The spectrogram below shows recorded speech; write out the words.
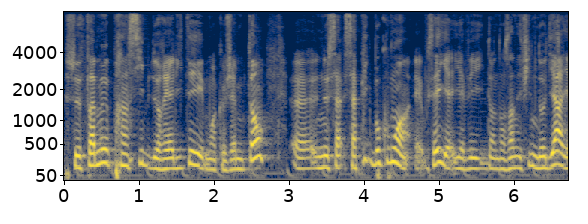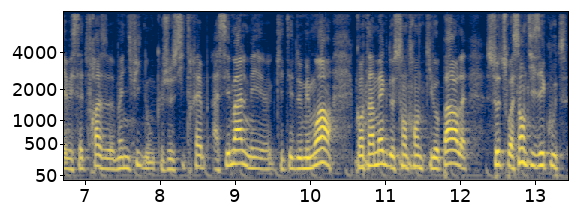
ce fameux principe de réalité, moi que j'aime tant, euh, s'applique beaucoup moins. Vous savez, il y, avait dans, un des films d'Audiard, il y avait cette phrase magnifique donc que je citerai assez mal, mais euh, qui était de mémoire. Quand un mec de 130 kilos parle, ceux de 60 ils écoutent.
